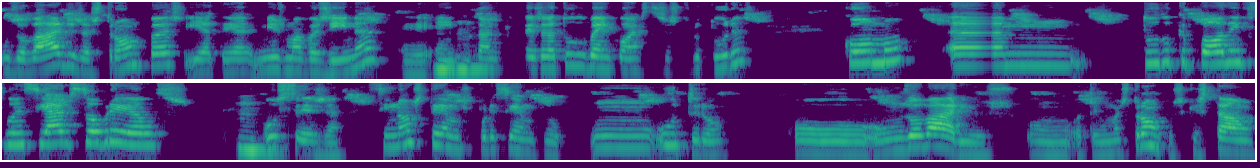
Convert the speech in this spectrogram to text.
os ovários, as trompas e até mesmo a vagina. É, é uhum. importante que esteja tudo bem com estas estruturas, como um, tudo que pode influenciar sobre eles. Uhum. Ou seja, se nós temos, por exemplo, um útero ou, uns ovários ou até umas trompas que estão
